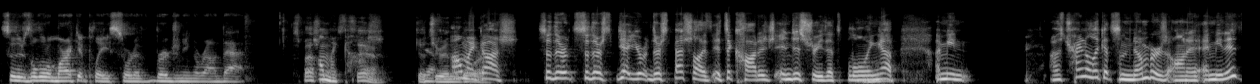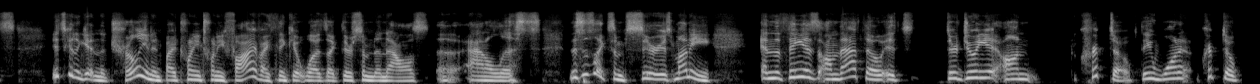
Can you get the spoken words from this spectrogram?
So there's a little marketplace sort of burgeoning around that. Specialists, oh my gosh. yeah, get yeah. you in. oh door. my gosh. So they're so there's yeah you're they're specialized. It's a cottage industry that's blowing mm-hmm. up. I mean, I was trying to look at some numbers on it. I mean, it's it's going to get in the trillion, and by 2025, I think it was like there's some analysis uh, analysts. This is like some serious money. And the thing is, on that though, it's they're doing it on crypto. They want it crypto.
